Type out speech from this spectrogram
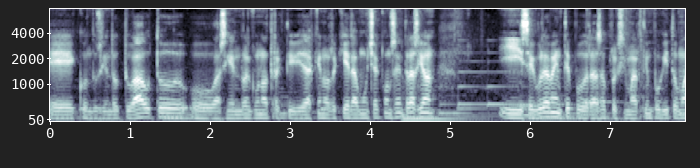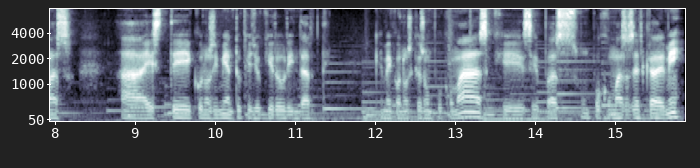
eh, conduciendo tu auto o haciendo alguna otra actividad que no requiera mucha concentración y seguramente podrás aproximarte un poquito más a este conocimiento que yo quiero brindarte que me conozcas un poco más, que sepas un poco más acerca de mí.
